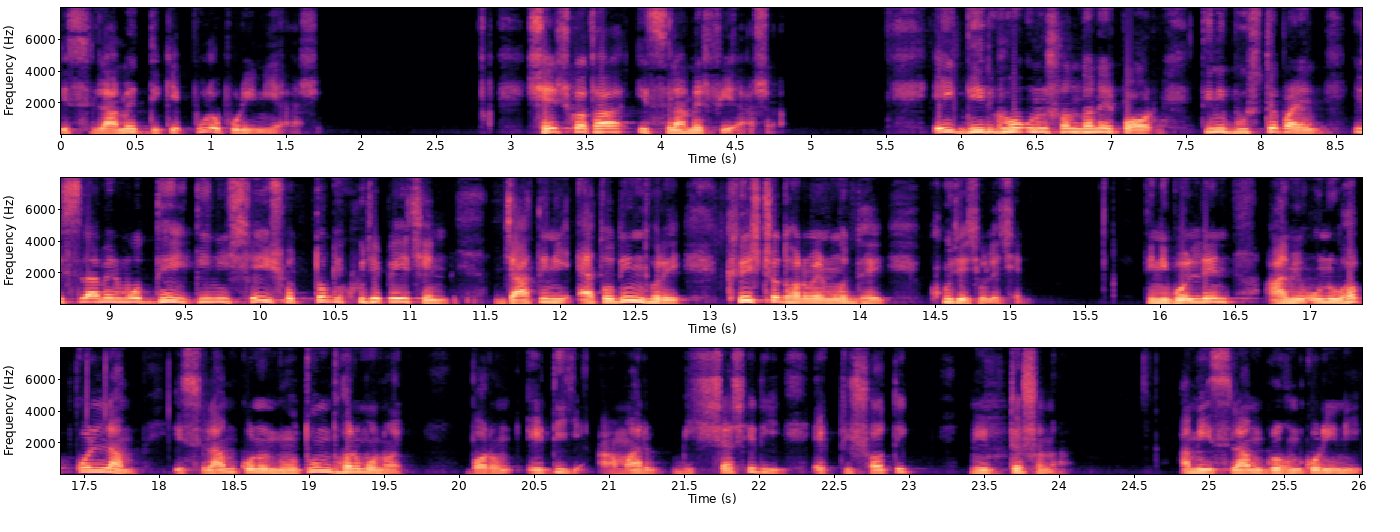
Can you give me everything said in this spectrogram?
ইসলামের দিকে পুরোপুরি নিয়ে আসে শেষ কথা, ইসলামের ফিরে আসা। এই দীর্ঘ অনুসন্ধানের পর তিনি বুঝতে পারেন ইসলামের মধ্যেই তিনি সেই সত্যকে খুঁজে পেয়েছেন যা তিনি এতদিন ধরে খ্রিস্ট ধর্মের মধ্যে খুঁজে চলেছেন। তিনি বললেন, আমি অনুভব করলাম ইসলাম কোনো নতুন ধর্ম নয়, বরং এটি আমার বিশ্বাসেরই একটি সঠিক নির্দেশনা। আমি ইসলাম গ্রহণ করিনি,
